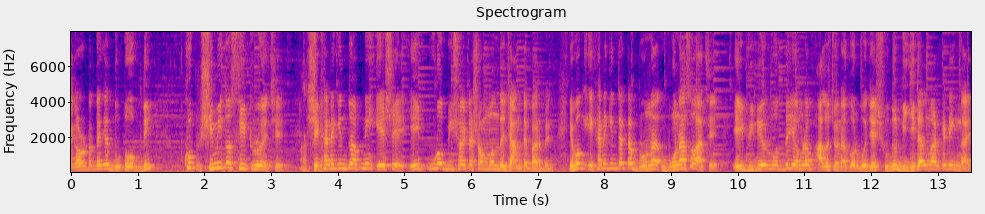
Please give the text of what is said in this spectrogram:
এগারোটা থেকে দুটো অবধি। খুব সীমিত সিট রয়েছে। সেখানে কিন্তু আপনি এসে এই পুরো বিষয়টা সম্বন্ধে জানতে পারবেন। এবং এখানে কিন্তু একটা বোনা- বোনাসও আছে। এই ভিডিওর মধ্যেই আমরা আলোচনা করব যে শুধু ডিজিটাল মার্কেটিং নয়,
